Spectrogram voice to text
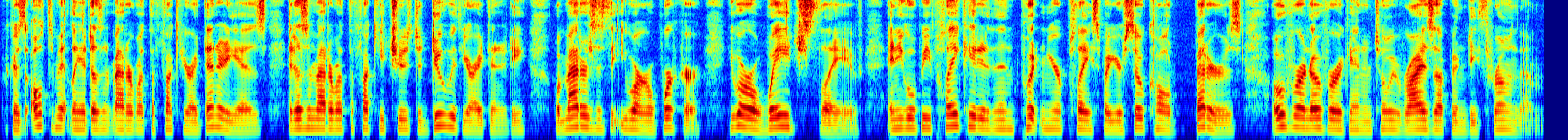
because ultimately it doesn't matter what the fuck your identity is. It doesn't matter what the fuck you choose to do with your identity. What matters is that you are a worker. You are a wage slave and you will be placated and then put in your place by your so-called betters over and over again until we rise up and dethrone them.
